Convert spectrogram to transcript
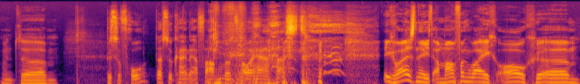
Und ähm, bist du froh, dass du keine Erfahrung mit dem VR hast? ich weiß nicht. Am Anfang war ich auch, ähm,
